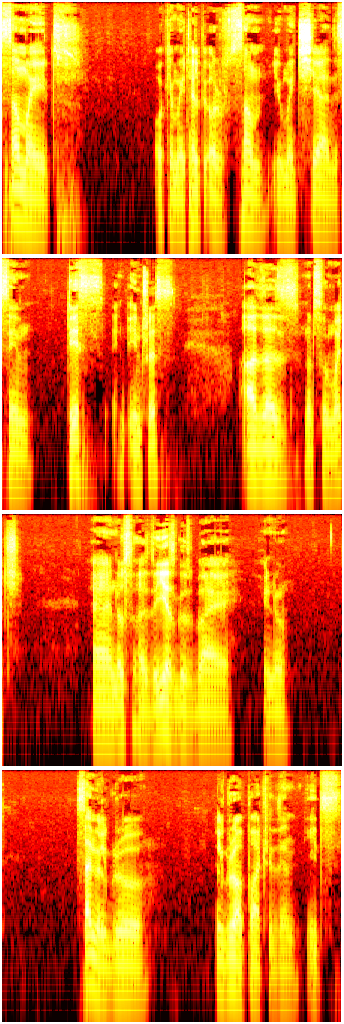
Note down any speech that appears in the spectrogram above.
some might okay might help you or some you might share the same tastes and interests others not so much. And also as the years goes by you know some will grow will grow apart with them. It's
